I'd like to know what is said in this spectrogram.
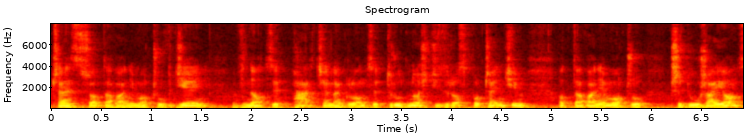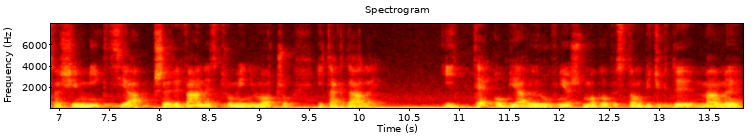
Częstsze oddawanie moczu w dzień, w nocy, parcia naglące, trudności z rozpoczęciem oddawania moczu, przedłużająca się mikcja, przerywany strumień moczu itd. Tak I te objawy również mogą wystąpić, gdy mamy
